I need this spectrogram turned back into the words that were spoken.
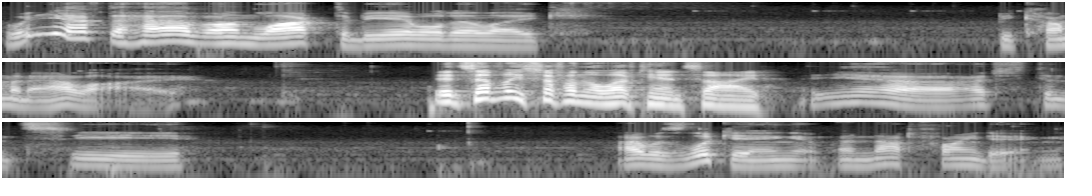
What do you have to have unlocked to be able to like become an ally? It's definitely stuff on the left hand side. Yeah, I just didn't see. I was looking and not finding.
